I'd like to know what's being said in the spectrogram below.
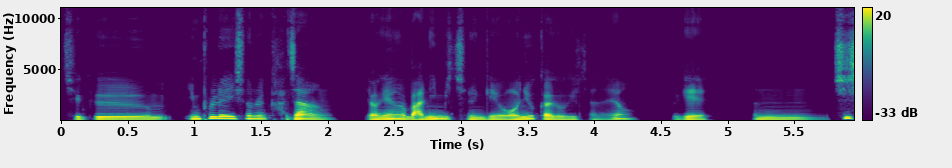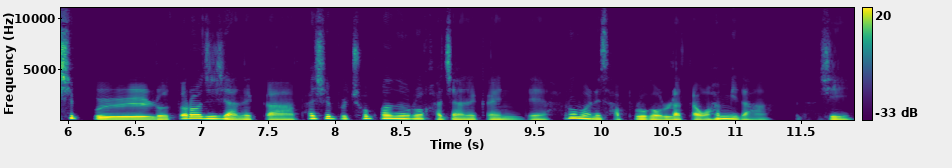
지금 인플레이션을 가장 영향을 많이 미치는 게 원유 가격이잖아요. 그게 한 70불로 떨어지지 않을까, 80불 초반으로 가지 않을까 했는데 하루 만에 4%가 올랐다고 합니다. 다시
